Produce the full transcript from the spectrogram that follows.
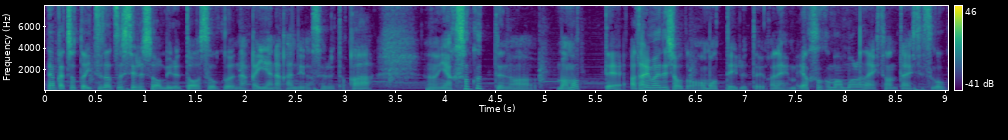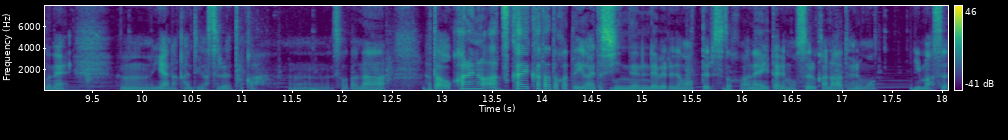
なんかちょっと逸脱してる人を見るとすごくなんか嫌な感じがするとか、うん、約束っていうのは守って当たり前でしょうと思っているというかね約束守らない人に対してすごくね、うん、嫌な感じがするとか、うん、そうだな。あとはお金の扱い方とかって意外と信念レベルで持ってる人とかがねいたりもするかなというふうに思っています。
